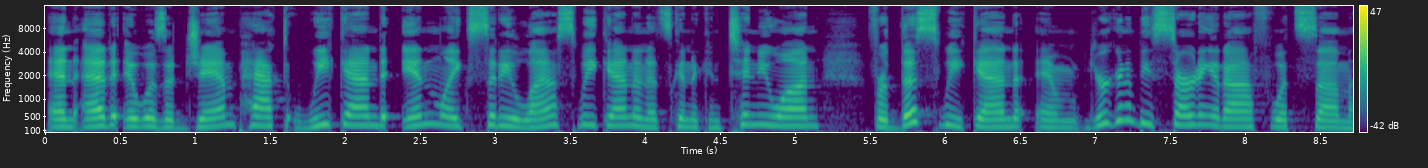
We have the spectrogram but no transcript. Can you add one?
And Ed, it was a jam packed weekend in Lake City last weekend, and it's going to continue on for this weekend. And you're going to be starting it off with some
